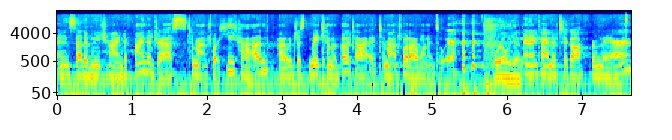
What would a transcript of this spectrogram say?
And instead of me trying to find a dress to match what he had, I would just make him a bow tie to match what I wanted to wear. Brilliant. and it kind of took off from there.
